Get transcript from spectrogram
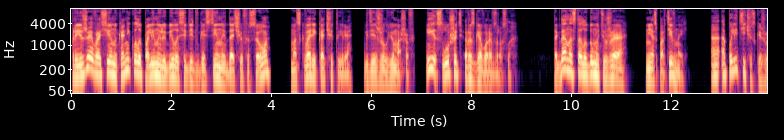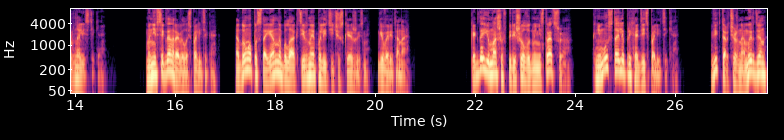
Приезжая в Россию на каникулы, Полина любила сидеть в гостиной дачи ФСО «Москва-река-4», где жил Юмашев, и слушать разговоры взрослых. Тогда она стала думать уже не о спортивной, а о политической журналистике. Мне всегда нравилась политика, а дома постоянно была активная политическая жизнь, говорит она. Когда Юмашев перешел в администрацию, к нему стали приходить политики. Виктор Черномырдин,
